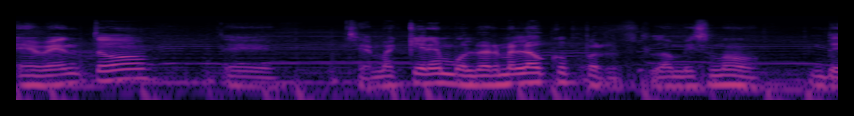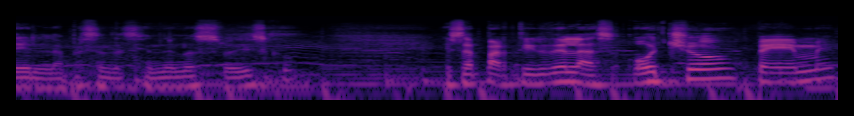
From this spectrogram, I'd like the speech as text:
evento eh, se llama Quieren Volverme Loco, por lo mismo de la presentación de nuestro disco. Es a partir de las 8 pm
